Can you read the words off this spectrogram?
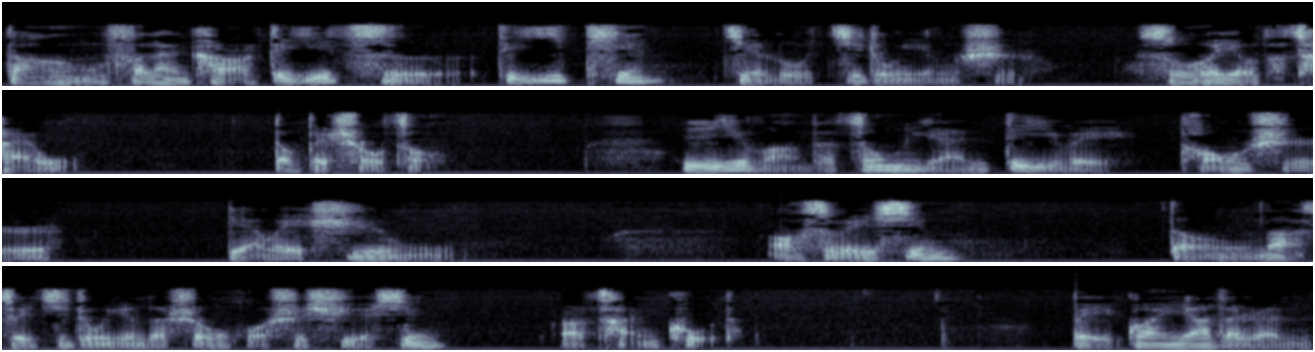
当弗兰克尔第一次第一天进入集中营时，所有的财物都被收走，以往的尊严地位同时变为虚无。奥斯维辛等纳粹集中营的生活是血腥而残酷的，被关押的人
